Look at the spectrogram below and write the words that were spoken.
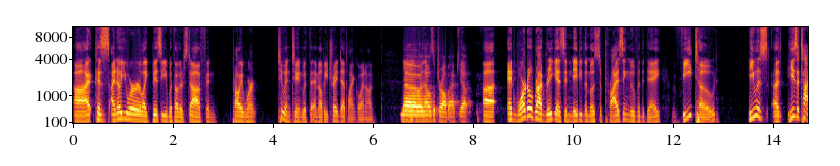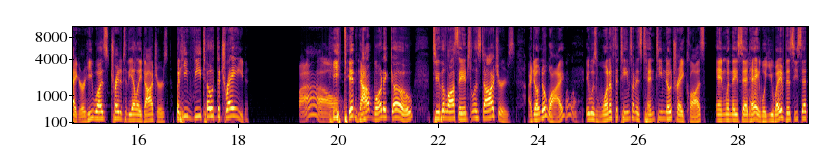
Because I know you were like busy with other stuff and probably weren't too in tune with the MLB trade deadline going on. No, and that was a drawback. Yep. Eduardo Rodriguez, in maybe the most surprising move of the day, vetoed. He was a, he's a Tiger. He was traded to the LA Dodgers, but he vetoed the trade. Wow. He did not want to go to the Los Angeles Dodgers. I don't know why. Oh. It was one of the teams on his 10 team no trade clause. And when they said, hey, will you waive this? He said,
